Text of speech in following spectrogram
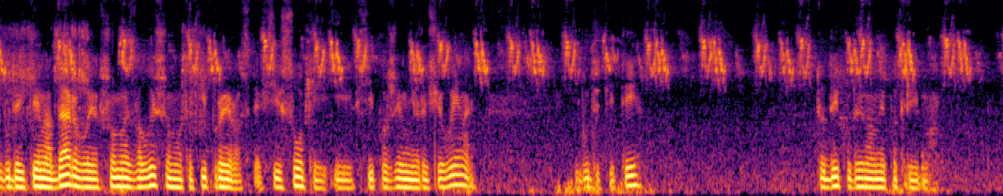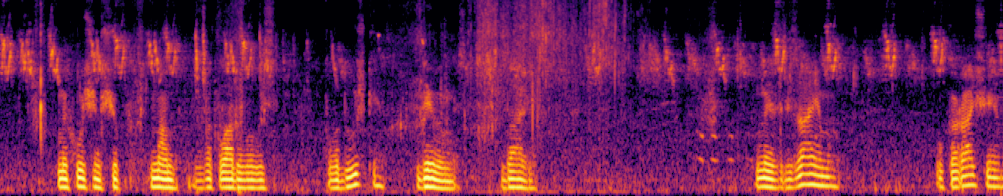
буде йти на дерево, якщо ми залишимо такі прирости. Всі соки і всі поживні речовини будуть йти туди, куди нам не потрібно. Ми хочемо, щоб нам закладувались плодушки. Дивимось. Далі. Ми зрізаємо, укорачуємо,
